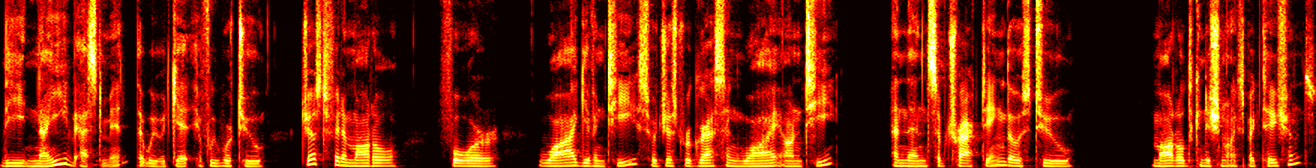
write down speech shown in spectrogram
the naive estimate that we would get if we were to just fit a model for y given t, so just regressing y on t, and then subtracting those two modeled conditional expectations,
